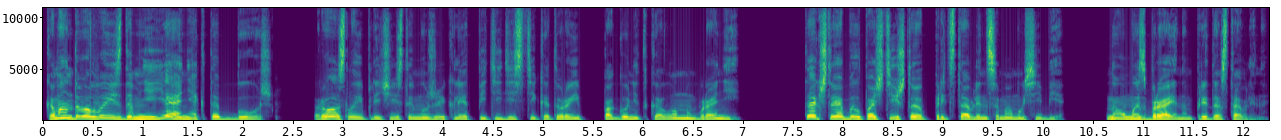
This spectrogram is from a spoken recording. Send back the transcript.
Командовал выездом не я, а некто Бош, рослый, плечистый мужик лет 50, который погонит колонну брони. Так что я был почти что представлен самому себе. Ну, мы с Брайаном предоставлены.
